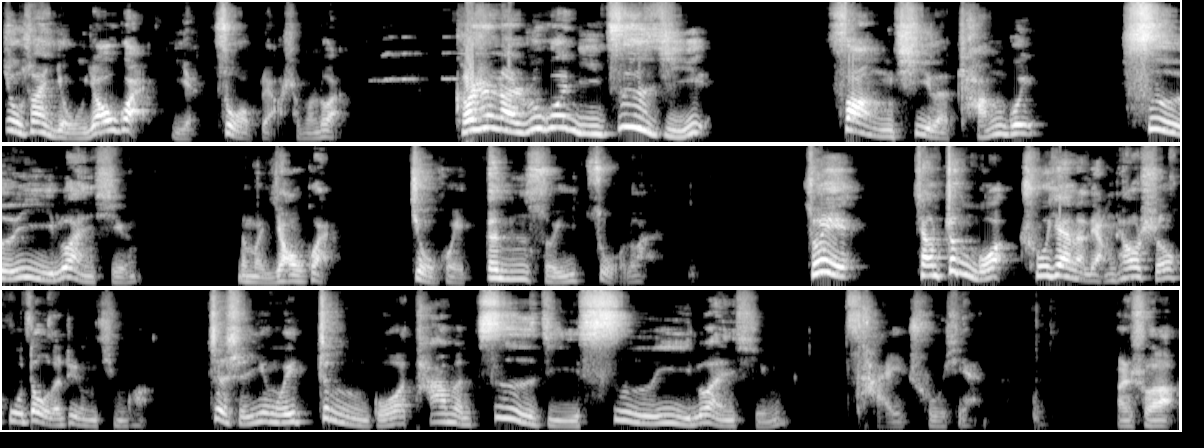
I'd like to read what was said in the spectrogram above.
就算有妖怪也做不了什么乱。可是呢，如果你自己，放弃了常规，肆意乱行，那么妖怪就会跟随作乱。所以，像郑国出现了两条蛇互斗的这种情况，这是因为郑国他们自己肆意乱行才出现的。我们说到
